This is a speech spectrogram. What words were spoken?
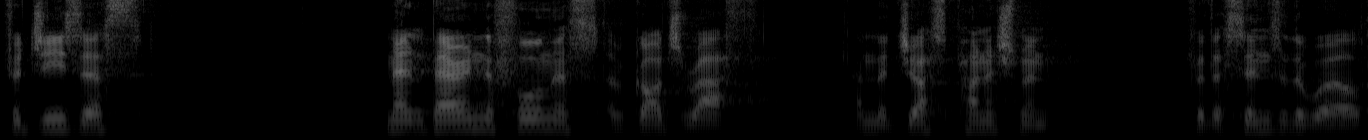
for Jesus meant bearing the fullness of God's wrath and the just punishment for the sins of the world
